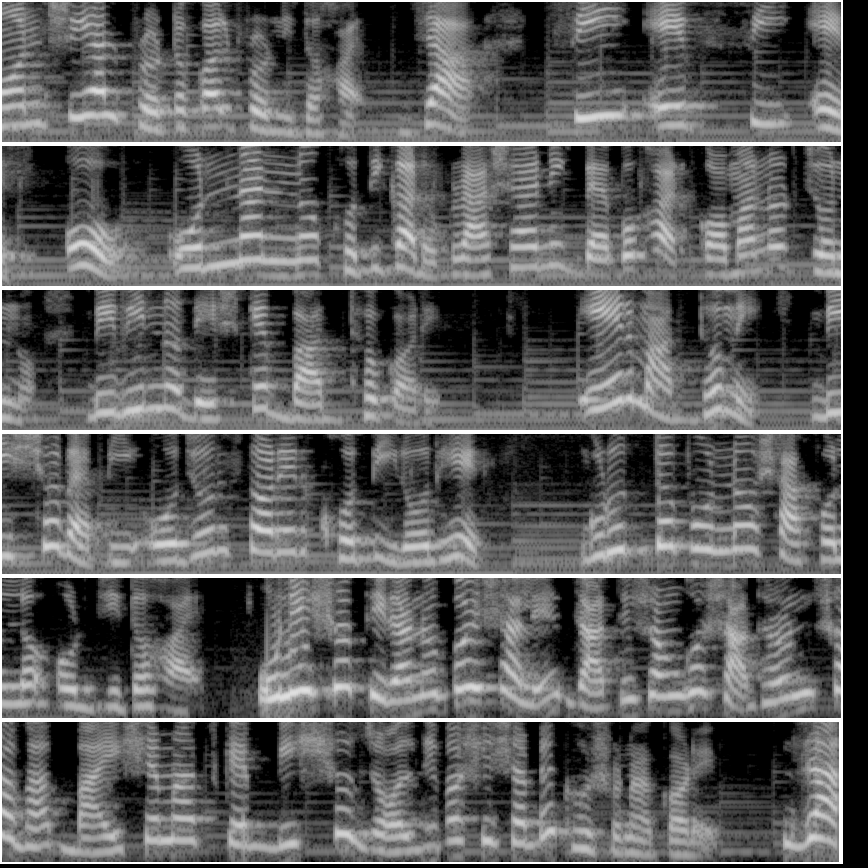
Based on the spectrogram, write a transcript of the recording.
মন্ট্রিয়াল প্রোটোকল প্রণীত হয়, যা সিএফসিএস ও অন্যান্য ক্ষতিকারক রাসায়নিক ব্যবহার কমানোর জন্য বিভিন্ন দেশকে বাধ্য করে। এর মাধ্যমে বিশ্বব্যাপী ওজোন স্তরের ক্ষতি রোধের গুরুত্বপূর্ণ সাফল্য অর্জিত হয়। উনিশশো তিরানব্বই সালে জাতিসংঘ সাধারণ সভা বাইশে মার্চকে বিশ্ব জল দিবস হিসাবে ঘোষণা করে, যা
